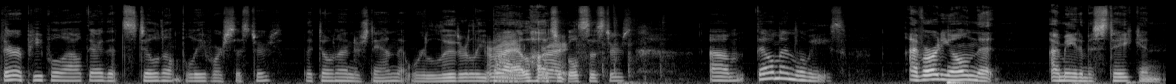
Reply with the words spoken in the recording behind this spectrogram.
there are people out there that still don't believe we're sisters, that don't understand that we're literally Right, biological right. sisters. Um, Thelma and Louise. I've already owned that I made a mistake in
